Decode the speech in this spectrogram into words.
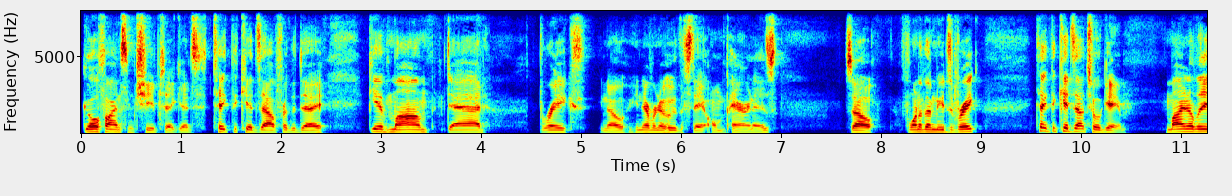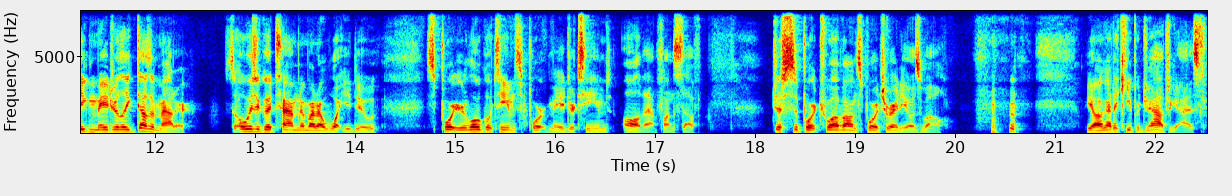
Go find some cheap tickets. Take the kids out for the day. Give mom, dad breaks. You know, you never know who the stay at home parent is. So if one of them needs a break, take the kids out to a game. Minor league, major league, doesn't matter. It's always a good time no matter what you do. Support your local team, support major teams, all that fun stuff. Just support 12 on sports radio as well. we all got to keep our jobs, guys.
